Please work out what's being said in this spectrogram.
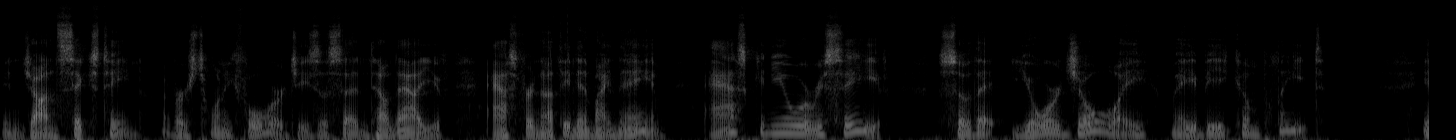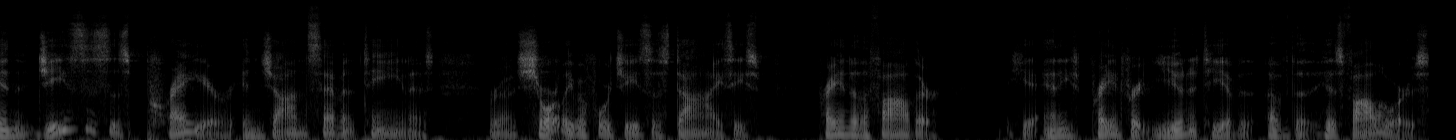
In John 16, verse 24, Jesus said, Until now you've asked for nothing in my name. Ask and you will receive, so that your joy may be complete. In Jesus' prayer in John 17, as uh, shortly before Jesus dies, he's praying to the Father, and he's praying for unity of, of the, his followers.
